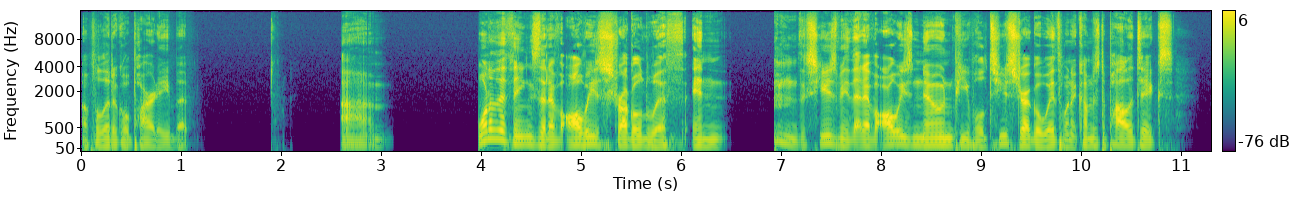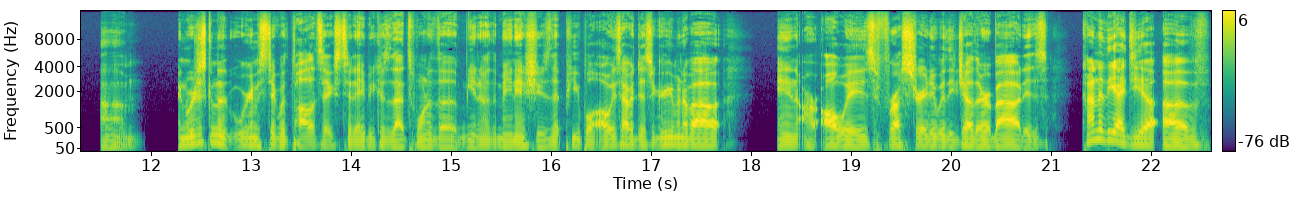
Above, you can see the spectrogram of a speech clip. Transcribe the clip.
a, political party, but um, one of the things that I've always struggled with, and excuse me, that I've always known people to struggle with when it comes to politics. Um, and we're just gonna we're gonna stick with politics today because that's one of the you know the main issues that people always have a disagreement about and are always frustrated with each other about is kind of the idea of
